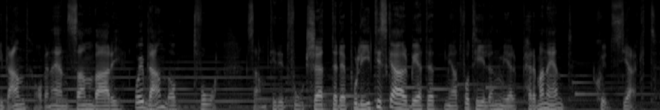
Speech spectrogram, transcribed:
Ibland av en ensam varg och ibland av två. Samtidigt fortsätter det politiska arbetet med att få till en mer permanent skyddsjakt.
